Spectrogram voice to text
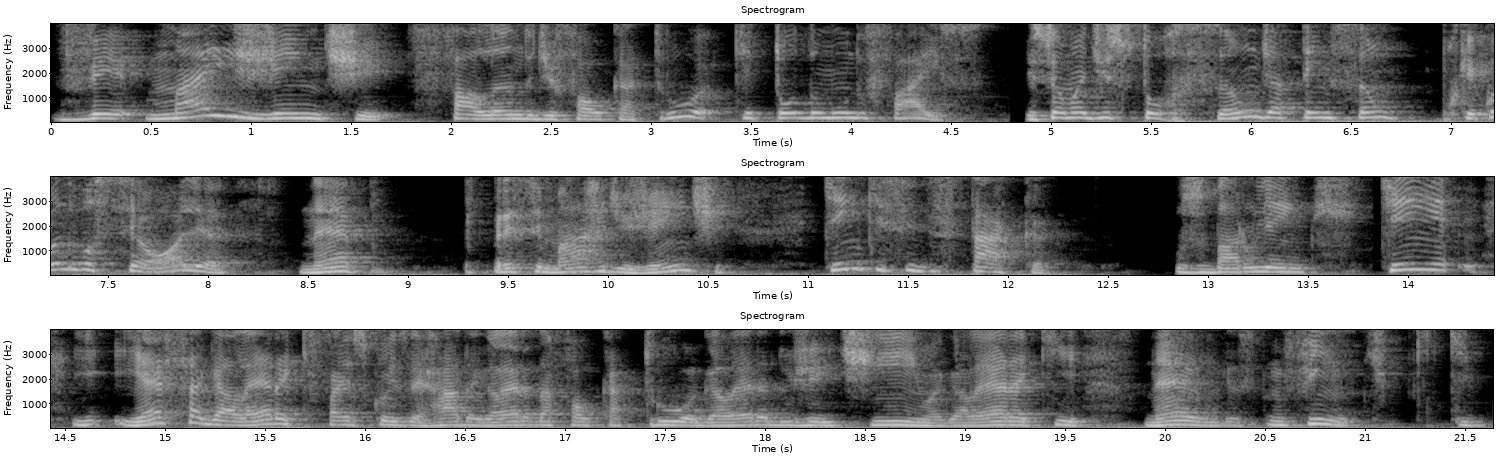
vê mais gente falando de falcatrua que todo mundo faz. Isso é uma distorção de atenção, porque quando você olha, né, para esse mar de gente, quem que se destaca? Os barulhentos. Quem é... e, e, essa galera que faz coisa errada, a galera da falcatrua, a galera do jeitinho, a galera que, né, enfim, que, que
